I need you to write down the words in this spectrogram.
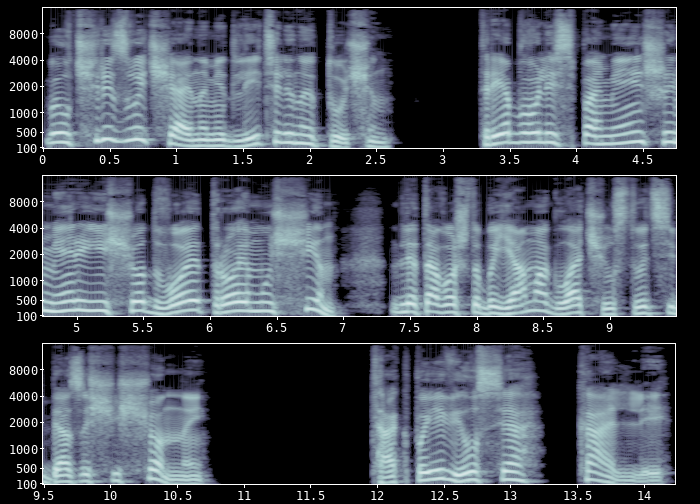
был чрезвычайно медлителен и тучен. Требовались по меньшей мере еще двое-трое мужчин для того, чтобы я могла чувствовать себя защищенной. Так появился Калли,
